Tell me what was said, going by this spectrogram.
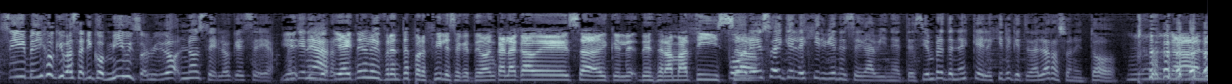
sí, me dijo que iba a salir conmigo y se olvidó, no sé, lo que sea. Y, tiene y- harta. y ahí tenés los diferentes perfiles, el que te banca la cabeza, el que le desdramatiza. Por eso hay que elegir bien ese gabinete. Siempre tenés que elegir el que te da la razón en todo. Mm, Claro,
